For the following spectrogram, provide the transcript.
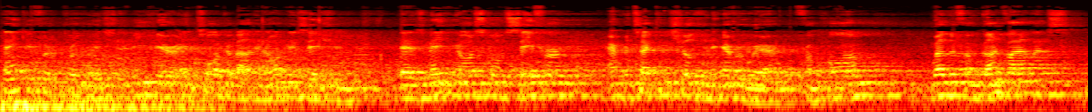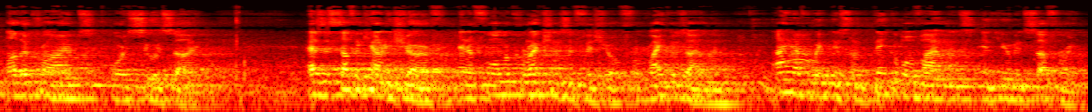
Thank you for the privilege to be here and talk about an organization that is making our schools safer and protecting children everywhere from harm, whether from gun violence, other crimes, or suicide. As a Suffolk County Sheriff and a former corrections official from Rikers Island, I have witnessed unthinkable violence and human suffering.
